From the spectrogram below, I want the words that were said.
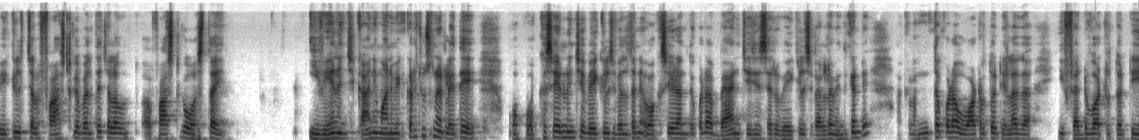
వెహికల్స్ చాలా ఫాస్ట్గా వెళ్తే చాలా ఫాస్ట్గా వస్తాయి. ఈ వే నుంచి కానీ మనం ఇక్కడ చూసుకున్నట్లయితే ఒక ఒక్క సైడ్ నుంచి వెహికల్స్ వెళ్తానే ఒక సైడ్ అంతా కూడా బ్యాన్ చేసేసారు వెహికల్స్ వెళ్ళడం. ఎందుకంటే అక్కడంతా కూడా వాటర్ తోటి ఇలాగా ఈ ఫ్లడ్ వాటర్ తోటి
